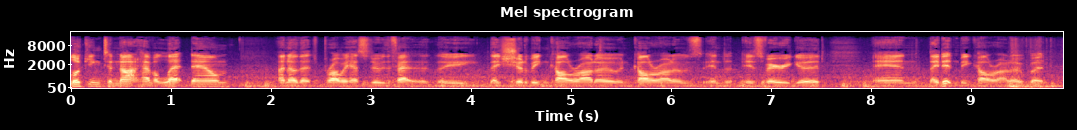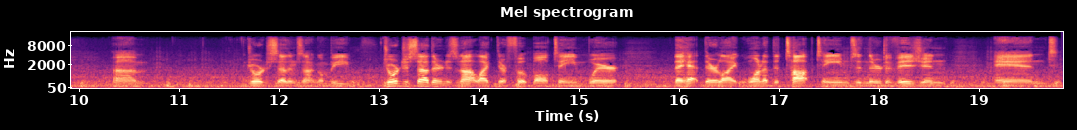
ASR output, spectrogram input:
looking to not have a letdown. I know that probably has to do with the fact that they they should have beaten Colorado, and Colorado is is very good, and they didn't beat Colorado. But um, Georgia Southern's not going to be. Georgia Southern is not like their football team where they ha- they're like one of the top teams in their division, and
